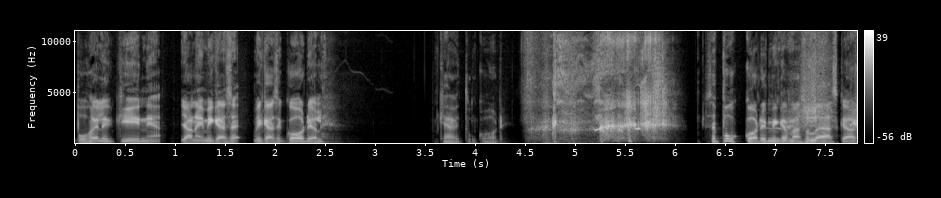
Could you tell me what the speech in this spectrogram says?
puhelin kiinni. Ja Jani, mikä se, mikä se koodi oli? Mikä vitun koodi? se pukkoodi, minkä mä sulle äsken...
